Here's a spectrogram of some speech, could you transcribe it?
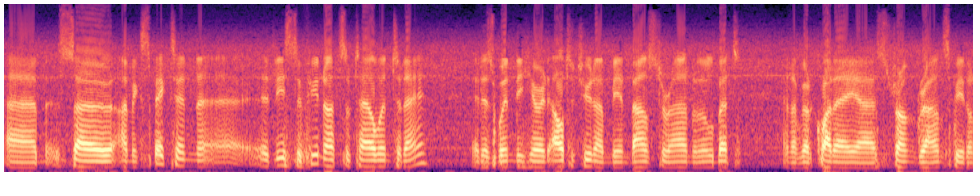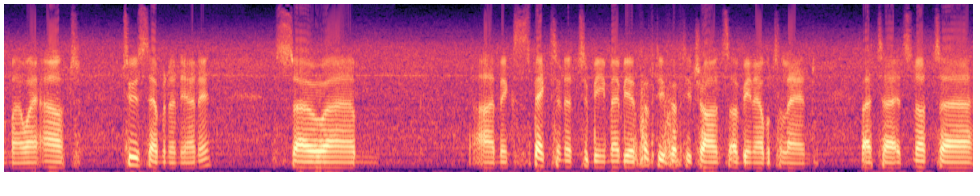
Um, so I'm expecting uh, at least a few knots of tailwind today. It is windy here at altitude. I'm being bounced around a little bit, and I've got quite a uh, strong ground speed on my way out to Semenanyane. So um, I'm expecting it to be maybe a 50-50 chance of being able to land, but uh, it's not uh,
